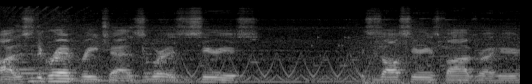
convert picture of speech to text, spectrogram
Alright, this is the Grand Prix chat. This is where this is serious. This is all serious vibes right here.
